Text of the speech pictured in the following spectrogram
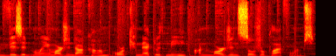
visit millennialmargin.com, or connect with me on Margin's social platforms.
